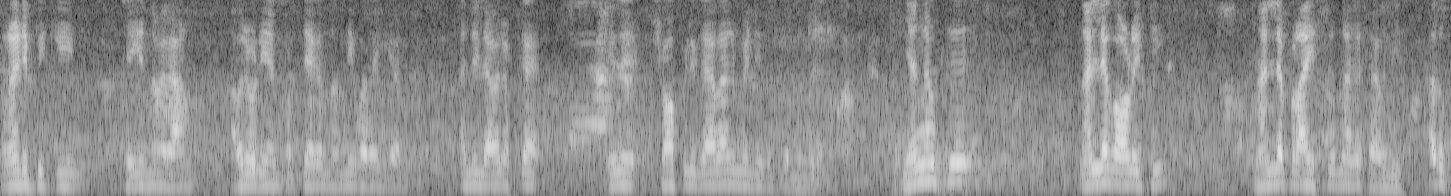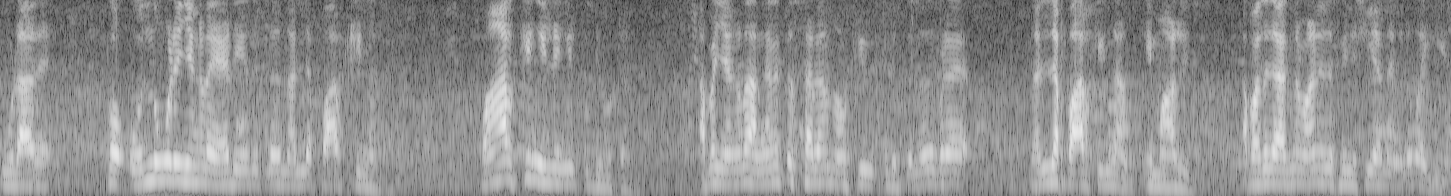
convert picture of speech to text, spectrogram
പ്രകടിപ്പിക്കുകയും ചെയ്യുന്നവരാണ്. അവരോട് ഞാൻ പ്രത്യേകം നന്ദി പറയുകയാണ്. അല്ലെങ്കിൽ അവരൊക്കെ ഇത് ഷോപ്പിൽ കയറാൻ വേണ്ടി നിൽക്കുന്നത് ഞങ്ങൾക്ക് നല്ല ക്വാളിറ്റി നല്ല പ്രൈസ് നല്ല സർവീസ് അത് കൂടാതെ ഇപ്പോൾ ഒന്നും കൂടി ഞങ്ങൾ ആഡ് ചെയ്തിട്ടുള്ളത് നല്ല പാർക്കിംഗ് ഉണ്ട് പാർക്കിംഗ് ഇല്ലെങ്കിൽ ബുദ്ധിമുട്ടാണ്. അപ്പം ഞങ്ങൾ അങ്ങനത്തെ സ്ഥലം നോക്കി എടുക്കുന്നത് ഇവിടെ നല്ല പാർക്കിംഗാണ് ഈ മാളിൽ അപ്പോൾ അത് കാരണമാണ് ഇത് ഫിനിഷ് ചെയ്യാൻ ഞങ്ങൾ വൈകിയത്.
